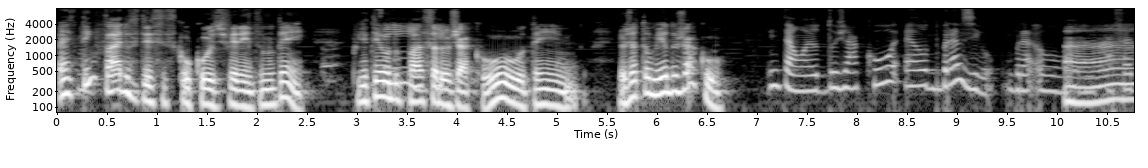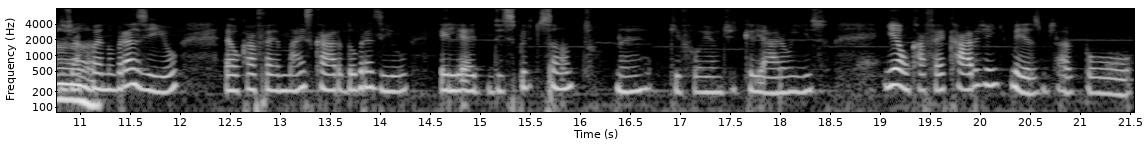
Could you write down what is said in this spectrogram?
Mas tem vários desses cocôs diferentes, não tem? Porque tem o do Sim, pássaro tem. jacu, tem. Eu já tomei o do jacu. Então, o do Jacu é o do Brasil. O, bra- o- o Ah. café do Jacu é no Brasil. É o café mais caro do Brasil. Ele é do Espírito Santo, né? Que foi onde criaram isso. E é um café caro, gente, mesmo, sabe? Por,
